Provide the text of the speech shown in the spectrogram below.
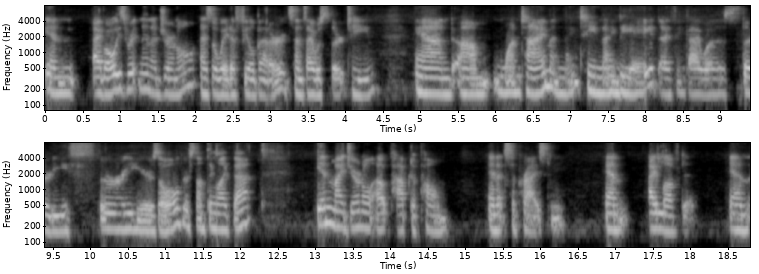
in I've always written in a journal as a way to feel better since I was 13. And um, one time in 1998, I think I was 33 years old or something like that. In my journal, out popped a poem, and it surprised me, and I loved it. And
